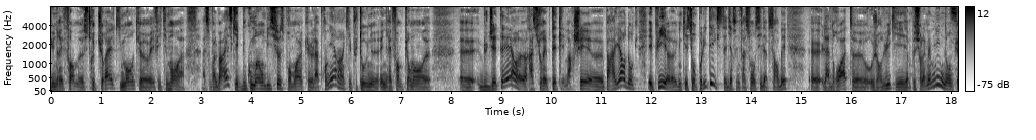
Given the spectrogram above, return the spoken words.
d'une réforme structurelle qui manque effectivement à, son palmarès, qui est beaucoup moins ambitieuse pour moi que la première, hein, qui est plutôt une, une réforme purement euh, budgétaire, euh, rassurer peut-être les marchés euh, par ailleurs. Donc, et puis une question politique, c'est-à-dire c'est une façon aussi d'absorber la droite aujourd'hui qui est un peu sur la même ligne. Donc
